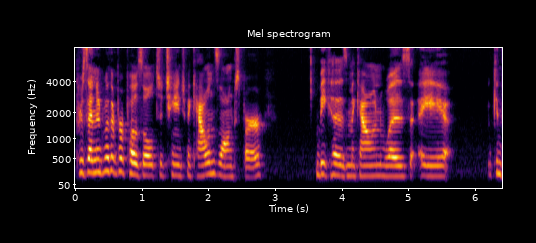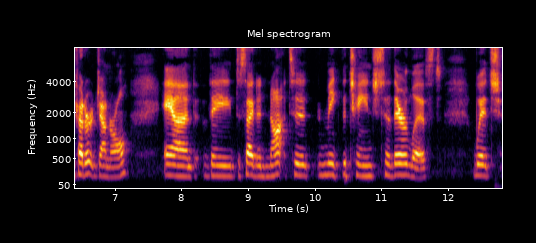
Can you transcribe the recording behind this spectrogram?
presented with a proposal to change McCown's Longspur because McCown was a Confederate general, and they decided not to make the change to their list, which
